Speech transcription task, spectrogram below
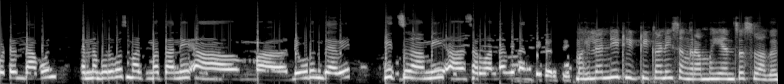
बटन दाबून त्यांना भरघोस मत मताने निवडून द्यावे. हीच अं, सर्वांना विनंती करते. महिलांनी ठिकठिकाणी संग्राम भैयांचं स्वागत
